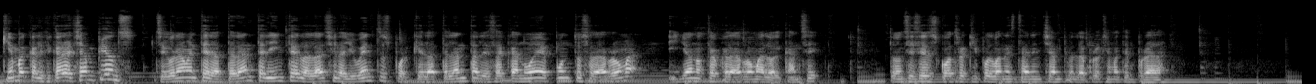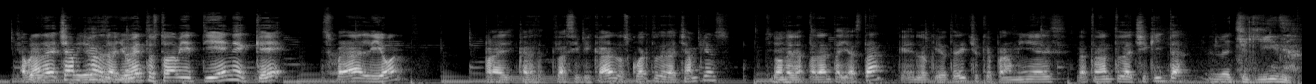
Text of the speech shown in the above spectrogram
¿Quién va a calificar a Champions? Seguramente el Atalanta, el Inter, la Lazio y la Juventus, porque el Atalanta le saca 9 puntos a la Roma y yo no creo que la Roma lo alcance. Entonces esos cuatro equipos van a estar en Champions la próxima temporada. Hablando de Champions, la Juventus todavía tiene que superar al Lyon para cla- clasificar a los cuartos de la Champions, donde el Atalanta ya está, que es lo que yo te he dicho, que para mí es el Atalanta la chiquita. La chiquita.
